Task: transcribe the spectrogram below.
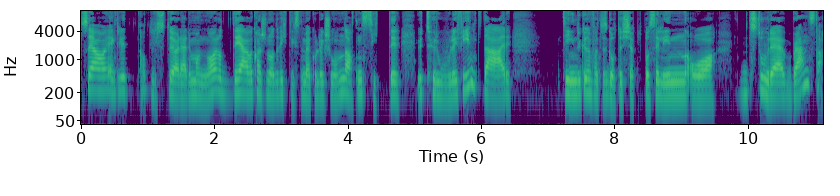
så jeg har egentlig hatt lyst til å gjøre det her i mange år, og det er kanskje noe av det viktigste med kolleksjonen. Da, at den sitter utrolig fint. Det er ting du kunne faktisk gått og kjøpt på Celine og store brands, da.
